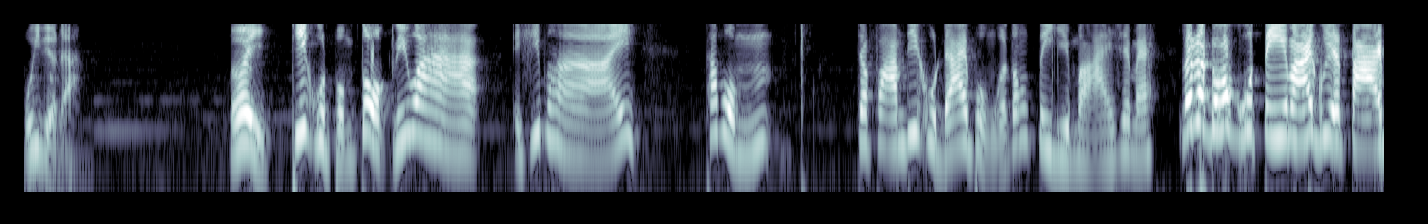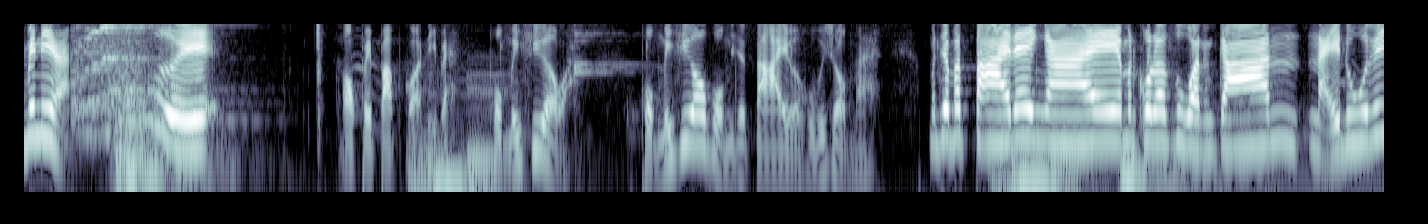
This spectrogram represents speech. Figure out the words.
อุ้ยเดี๋ยวนะเฮ้ย ที่ขุดผมตกนี่ว่าไอชิบหาย ถ้าผมจะฟาร์มที่ขุดได้ผมก็ต้องตีไม้ใช่ไหมแล้วถ้าเกิดว่ากูตีไม้กูจะตายไหมเนี่ยเฮ้ย ออกไปปรับก่อนดีไหมผมไม่เชื่อว่ะ ผมไม่เชื่อว่าผมจะตายว่ะคุณผู้ชมฮะมันจะมาตายได้ไง มันคนละส่วนกัน ไหนดูสิ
